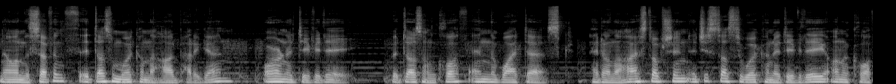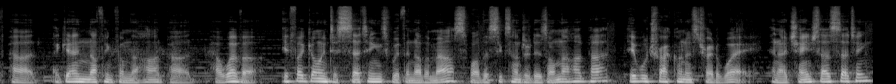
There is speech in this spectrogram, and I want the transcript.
Now on the 7th, it doesn't work on the hard pad again, or on a DVD, but does on cloth and the white desk. And on the highest option, it just starts to work on a DVD on a cloth pad. Again, nothing from the hard pad. However, if I go into settings with another mouse while the 600 is on the hard pad, it will track on it straight away. And I change that setting,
